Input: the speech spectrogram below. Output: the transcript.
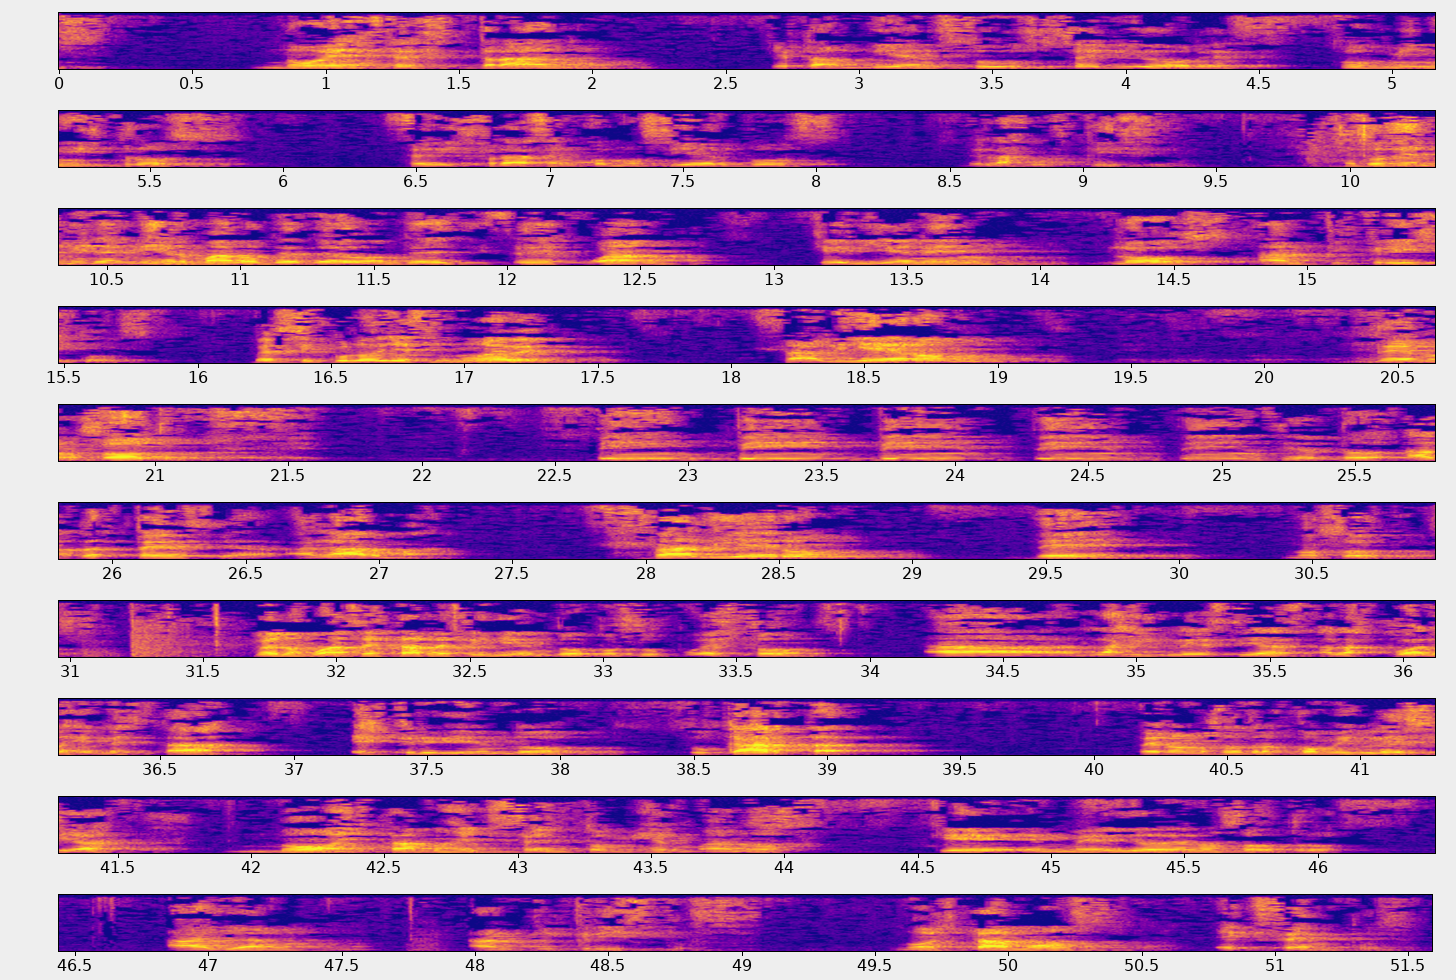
no es extraño que también sus seguidores, sus ministros, se disfracen como siervos de la justicia. Entonces miren mis hermanos desde dónde dice Juan que vienen los anticristos. Versículo 19. Salieron de nosotros. Pin, pin, pin, pin, pin, ¿cierto? Advertencia, alarma salieron de nosotros. Bueno, Juan se está refiriendo, por supuesto, a las iglesias a las cuales él está escribiendo su carta. Pero nosotros como iglesia no estamos exentos, mis hermanos, que en medio de nosotros hayan anticristos. No estamos exentos.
